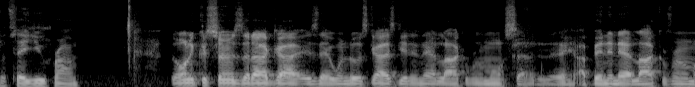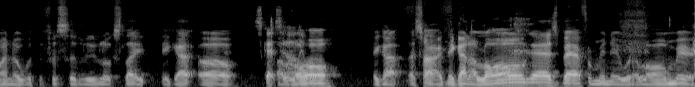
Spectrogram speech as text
Let's say you, Prime. The only concerns that I got is that when those guys get in that locker room on Saturday, I've been in that locker room. I know what the facility looks like. They got uh a long. They got that's all right. They got a long ass bathroom in there with a long mirror.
